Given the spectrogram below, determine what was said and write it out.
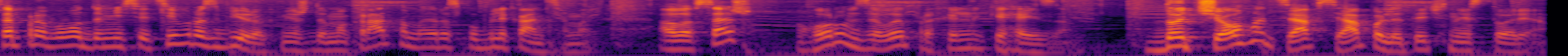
Це привело до місяців розбірок між демократами і республіканцями, але все ж гору взяли прихильники Гейза. До чого ця вся політична історія?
